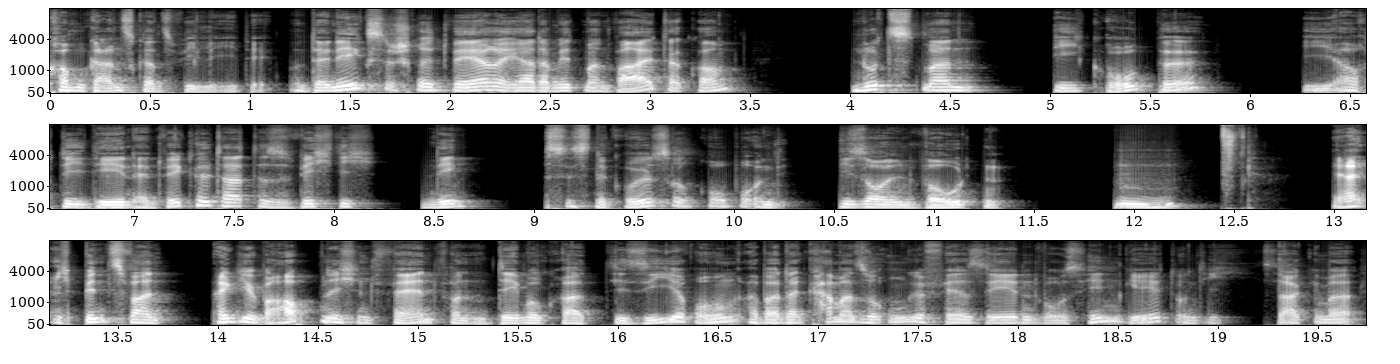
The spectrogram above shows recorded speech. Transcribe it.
kommen ganz, ganz viele Ideen. Und der nächste Schritt wäre ja, damit man weiterkommt, nutzt man die Gruppe, die auch die Ideen entwickelt hat. Das ist wichtig, es ist eine größere Gruppe und die sollen voten. Mhm. Ja, ich bin zwar eigentlich überhaupt nicht ein Fan von Demokratisierung, aber dann kann man so ungefähr sehen, wo es hingeht. Und ich sage immer,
